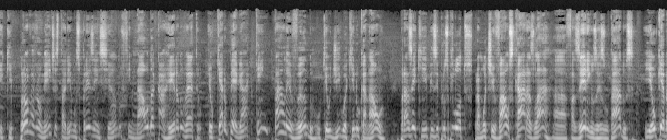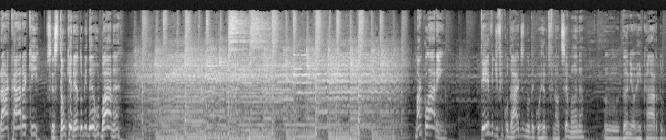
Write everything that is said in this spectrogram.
e que provavelmente estaríamos presenciando o final da carreira do Vettel. Eu quero pegar quem está levando o que eu digo aqui no canal para as equipes e para os pilotos, para motivar os caras lá a fazerem os resultados e eu quebrar a cara aqui. Vocês estão querendo me derrubar, né? McLaren teve dificuldades no decorrer do final de semana. O Daniel Ricardo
